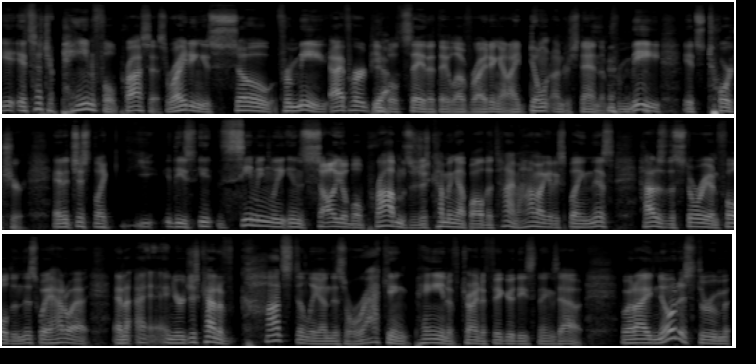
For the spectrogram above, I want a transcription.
It's such a painful process. Writing is so, for me, I've heard Yeah. people say that they love writing, and I don't understand them. For me, it's torture. And it's just like these seemingly insoluble problems are just coming up all the time. How am I going to explain this? How does the story unfold in this way? How do I? And, I, and you're just kind of constantly on this racking pain of trying to figure these things out. What I noticed through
